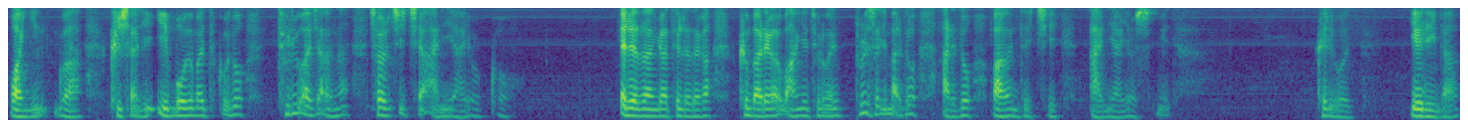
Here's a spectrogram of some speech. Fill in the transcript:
왕과 그 신하이 이 모든 말 듣고도 두려워하지 않아 저를 찢지 아니하였고 엘레단과 들레다가 그 말에 왕의 두루마기 불쌍히 말도 아래도 왕은 듣지 아니하였습니다. 그리고 예리가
